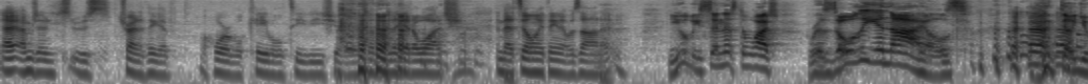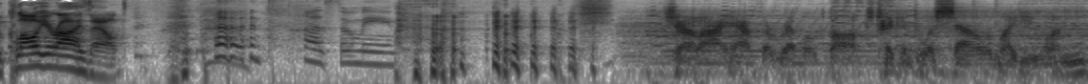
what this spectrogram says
I, I'm just was trying to think of a horrible cable TV show or something they had to watch, and that's the only thing that was on it. You'll be sending us to watch Rizzoli and Isles until you claw your eyes out. Oh, that's so mean. Shall I have the rebel dogs taken to a cell, mighty one?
